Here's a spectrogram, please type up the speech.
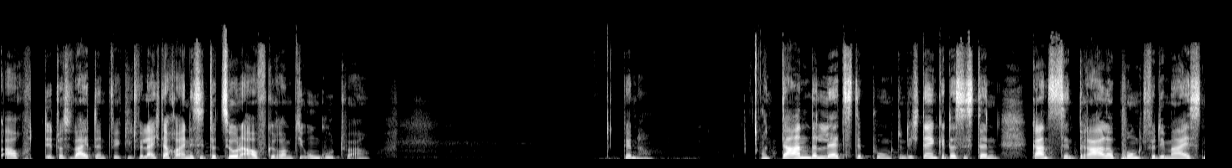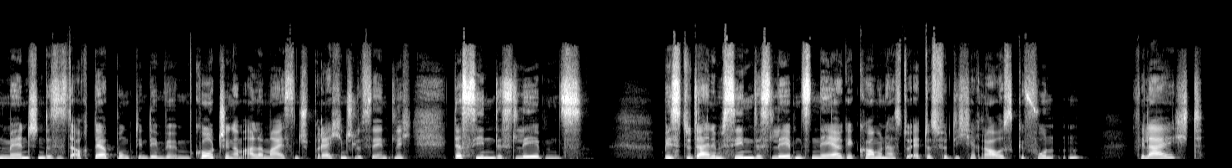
auch etwas weiterentwickelt. Vielleicht auch eine Situation aufgeräumt, die ungut war. Genau. Und dann der letzte Punkt, und ich denke, das ist ein ganz zentraler Punkt für die meisten Menschen, das ist auch der Punkt, in dem wir im Coaching am allermeisten sprechen, schlussendlich, der Sinn des Lebens. Bist du deinem Sinn des Lebens näher gekommen? Hast du etwas für dich herausgefunden? Vielleicht?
